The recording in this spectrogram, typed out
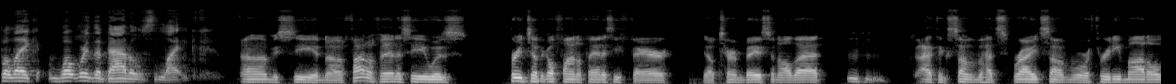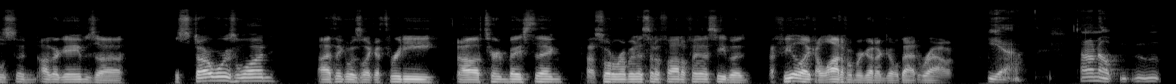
But like, what were the battles like? Uh, let me see. In uh, Final Fantasy, it was pretty typical Final Fantasy fare. You know, turn based and all that. hmm I think some of them had sprites, some were 3D models in other games. Uh, the Star Wars one, I think it was like a 3D uh, turn-based thing, uh, sort of reminiscent of Final Fantasy, but I feel like a lot of them are going to go that route. Yeah. I don't know.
